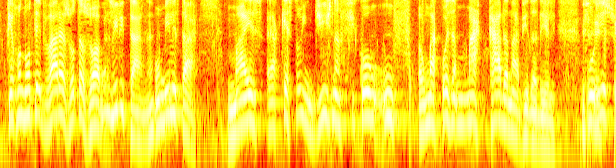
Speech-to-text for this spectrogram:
porque Rondon teve várias outras obras. Um militar, né? Um militar mas a questão indígena ficou um, uma coisa marcada na vida dele. Esse Por isso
